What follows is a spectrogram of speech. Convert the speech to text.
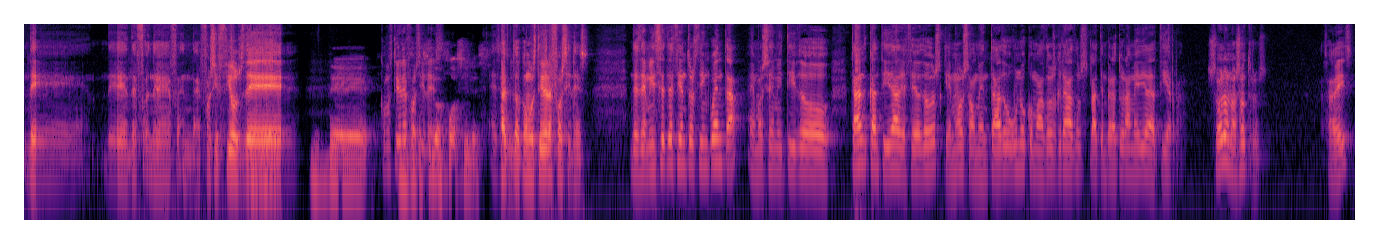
de, de, fossil fuels, de, combustibles fósiles. fósiles. Exacto, combustibles fósiles. Desde 1750 hemos emitido tal cantidad de CO2 que hemos aumentado 1,2 grados la temperatura media de la Tierra. Solo nosotros. ¿Sabéis?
